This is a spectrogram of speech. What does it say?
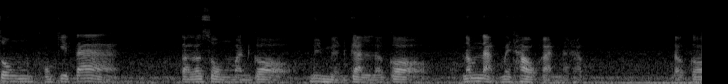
ทรงของกีตาร์แต่ละทรงมันก็ไม่เหมือนกัน แล้วก็น้ำหนักไม่เท่ากันนะครับ แล้วก็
